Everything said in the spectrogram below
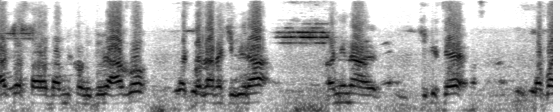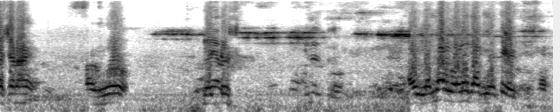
ರಾಜ್ಯೋತ್ಸವದ ಹಮ್ಮಿಕೊಂಡಿದ್ದೀವಿ. ಹಾಗೂ ರಕ್ತದಾನ ಶಿಬಿರ, ಕಣ್ಣಿನ ಚಿಕಿತ್ಸೆ, ತಪಾಸಣಾ ಹಾಗೂ ಎಲ್ಲರೂ ಒಳ್ಳೆದಾಗಿ ಅಂತ ಹೇಳ್ತೀವಿ ಸರ್.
